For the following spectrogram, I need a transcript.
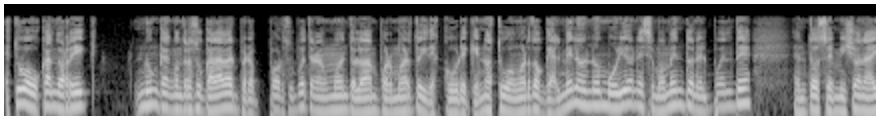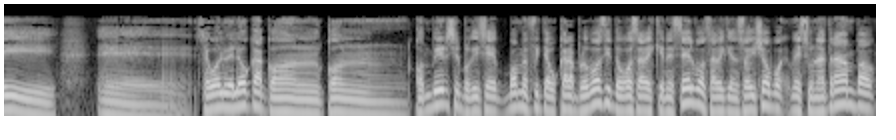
Estuvo buscando a Rick nunca encontró su cadáver, pero por supuesto en algún momento lo dan por muerto y descubre que no estuvo muerto, que al menos no murió en ese momento en el puente. Entonces Millón ahí eh, se vuelve loca con, con, con Virgil porque dice, vos me fuiste a buscar a propósito, vos sabés quién es él, vos sabés quién soy yo, es una trampa,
